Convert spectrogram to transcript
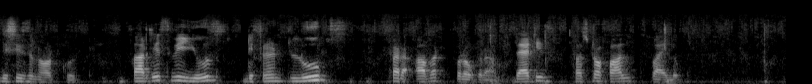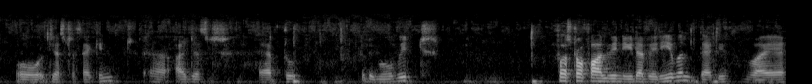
This is not good. For this we use different loops for our program. That is first of all while loop. Oh just a second. Uh, I just have to remove it. First of all we need a variable that is why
